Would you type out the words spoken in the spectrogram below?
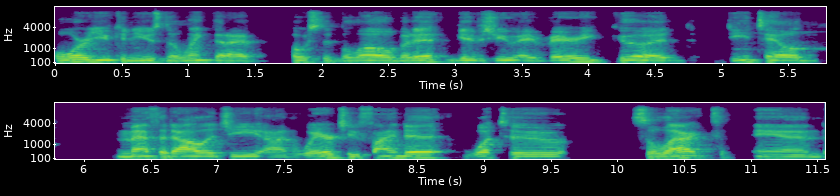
or you can use the link that I've posted below, but it gives you a very good detailed methodology on where to find it, what to select and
